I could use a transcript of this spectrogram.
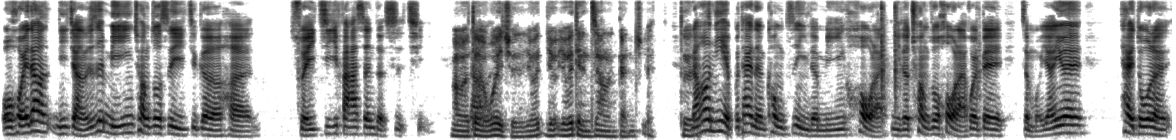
我回到你讲的，就是迷因创作是一这个很随机发生的事情。呃，对我也觉得有有有一点这样的感觉，对，然后你也不太能控制你的迷音后来你的创作后来会被怎么样，因为太多人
